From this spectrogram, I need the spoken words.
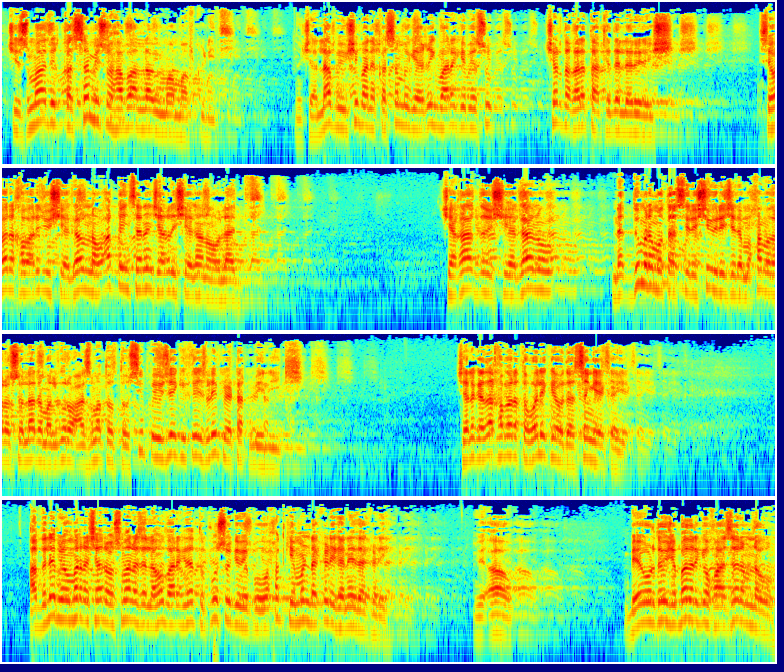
چې زما د قسم صحابه الله امام معاف کړی دي نو چې الله په یوشي باندې قسم وکړي هغه باره کې به سو چرته غلط عقیده لري شي سیوره خوارج شیګان نو اق انسانان شغل شیګان اولاد شغاد شیګانو نه دومره متاثر شوی چې محمد رسول الله د ملګرو عظمت او توصیف په یوځای کې کیس لري پټق بیلی کی چې لکه دا خبره ته ولې کوي دا څنګه کوي عبد الله بن عمر رضی الله عثمان رضی الله بارک ته پوښتنه کوي په وحد کې منډه کړې غنې دا کړې وی او به ورته چې بدر کې خاصرم نه وو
